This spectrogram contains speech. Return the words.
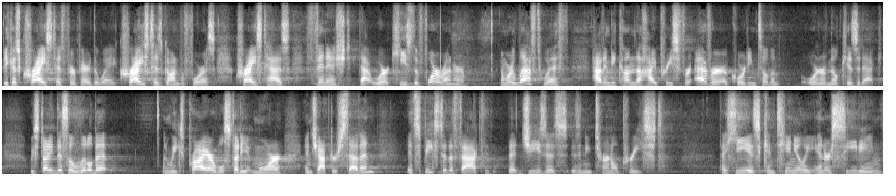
Because Christ has prepared the way. Christ has gone before us. Christ has finished that work. He's the forerunner. And we're left with having become the high priest forever according to the order of Melchizedek. We studied this a little bit in weeks prior. We'll study it more in chapter 7. It speaks to the fact that Jesus is an eternal priest, that he is continually interceding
